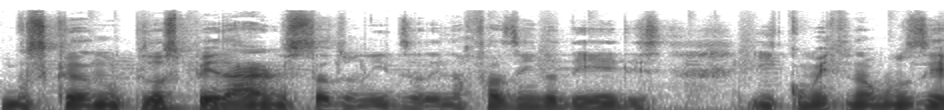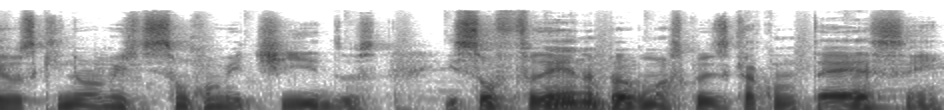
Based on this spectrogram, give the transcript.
buscando prosperar nos Estados Unidos ali na fazenda deles e cometendo alguns erros que normalmente são cometidos e sofrendo por algumas coisas que acontecem.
